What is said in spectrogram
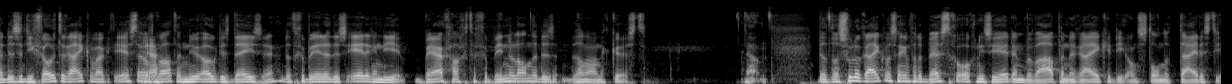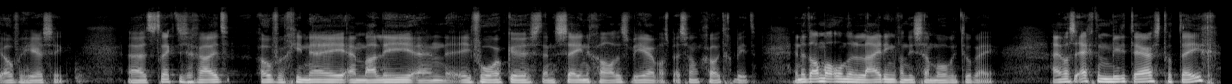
Uh, dus die grote rijken waar ik het eerst over had en nu ook dus deze. Dat gebeurde dus eerder in die bergachtige binnenlanden dus dan aan de kust. Nou, dat Wassoulou-rijk was een van de best georganiseerde en bewapende rijken die ontstonden tijdens die overheersing. Uh, het strekte zich uit over Guinea en Mali en de Ivoorkust en Senegal. Dus weer was best wel een groot gebied. En dat allemaal onder de leiding van die Samori Touré. Hij was echt een militair strateeg,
